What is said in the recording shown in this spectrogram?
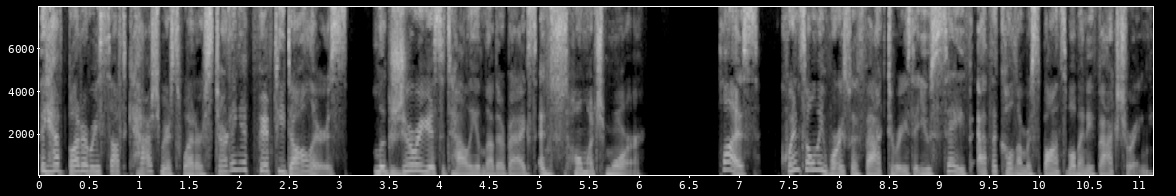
They have buttery soft cashmere sweaters starting at $50, luxurious Italian leather bags, and so much more. Plus, Quince only works with factories that use safe, ethical, and responsible manufacturing.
